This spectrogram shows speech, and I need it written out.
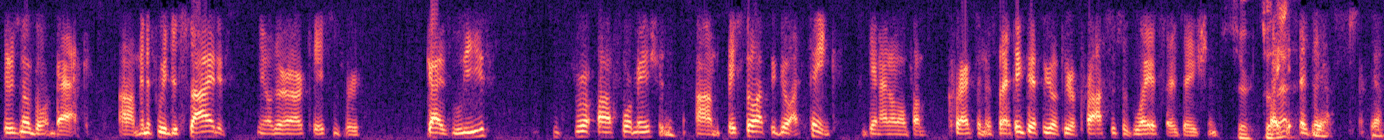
there's no going back. Um, and if we decide, if you know, there are cases where guys leave for, uh, formation, um, they still have to go. I think. Again, I don't know if I'm correct in this, but I think they have to go through a process of laicization. Sure. So Like, that, as a- yes, yes.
